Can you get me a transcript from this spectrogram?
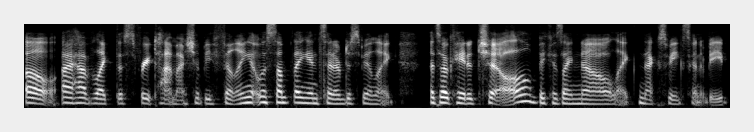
oh, I have like this free time. I should be filling it with something instead of just being like, it's okay to chill because I know like next week's going to be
